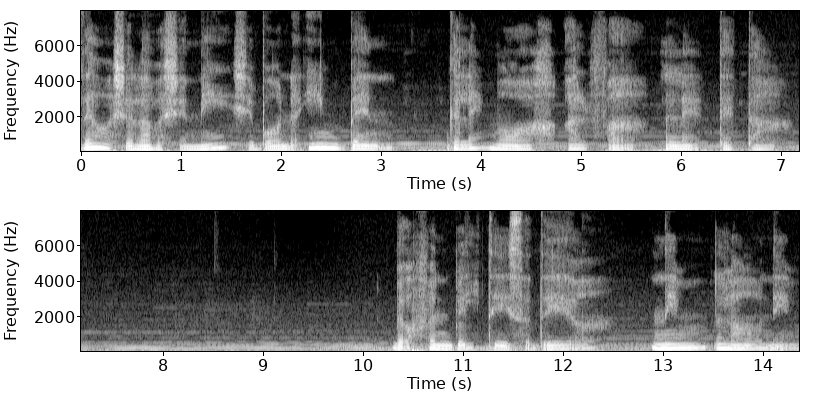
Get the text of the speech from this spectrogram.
זהו השלב השני שבו נעים בין גלי מוח אלפא לתטא. באופן בלתי סדיר נמלונים.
